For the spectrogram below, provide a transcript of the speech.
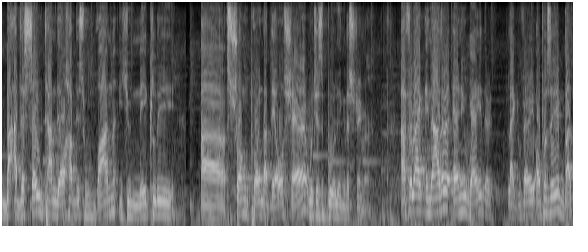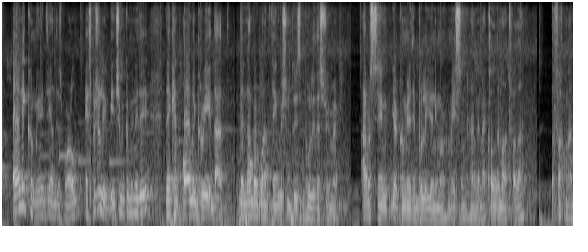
but at the same time they all have this one uniquely uh, strong point that they all share, which is bullying the streamer. I feel like in other any way they're like very opposite, but any community in this world, especially VTuber community, they can all agree that the number one thing we should do is bully the streamer. I don't see your community bully you anymore, Mason. I'm gonna call them out for that. The fuck, man?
